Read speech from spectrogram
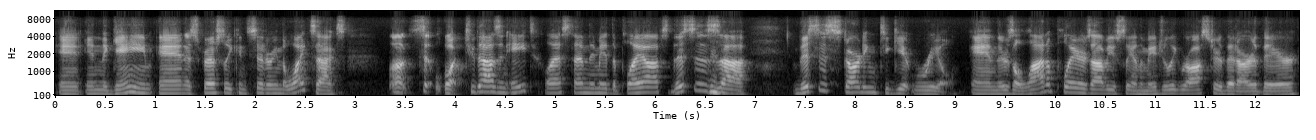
in, in the game, and especially considering the White Sox. Uh, what 2008 last time they made the playoffs. This is uh, this is starting to get real, and there's a lot of players obviously on the major league roster that are there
